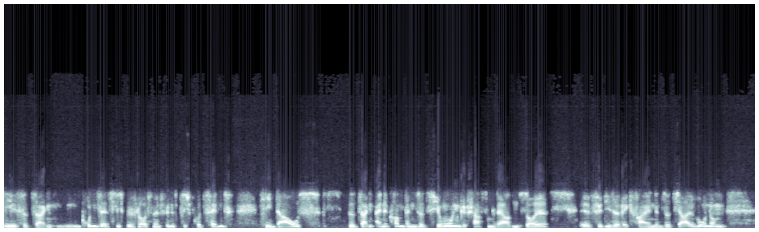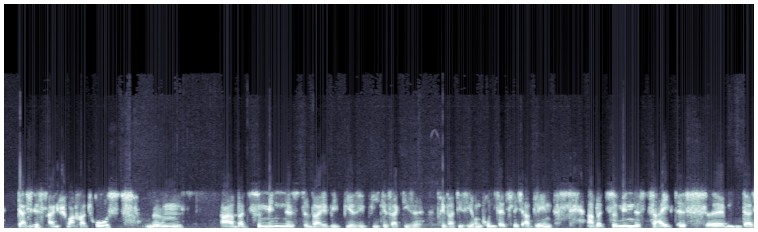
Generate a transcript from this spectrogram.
die sozusagen grundsätzlich beschlossenen 50 Prozent hinaus sozusagen eine Kompensation geschaffen werden soll äh, für diese wegfallenden Sozialwohnungen. Das ist ein schwacher Trost, ähm, aber zumindest, weil wir, wie gesagt, diese Privatisierung grundsätzlich ablehnen, aber zumindest zeigt es, ähm, dass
